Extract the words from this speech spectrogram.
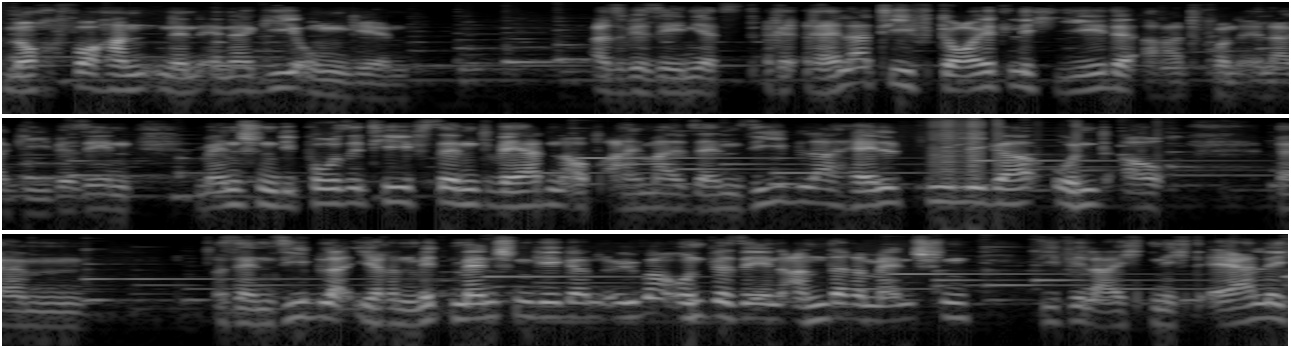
noch vorhandenen Energie umgehen. Also wir sehen jetzt re relativ deutlich jede Art von Allergie. Wir sehen Menschen, die positiv sind, werden auf einmal sensibler, hellfühliger und auch ähm, sensibler ihren Mitmenschen gegenüber. Und wir sehen andere Menschen, die vielleicht nicht ehrlich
